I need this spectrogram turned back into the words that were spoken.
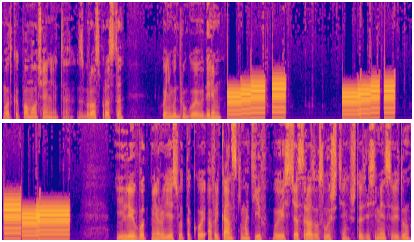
вот как по умолчанию это сброс просто. Какой-нибудь другой выберем. Или вот, к примеру, есть вот такой африканский мотив. Вы сейчас сразу услышите, что здесь имеется в виду.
